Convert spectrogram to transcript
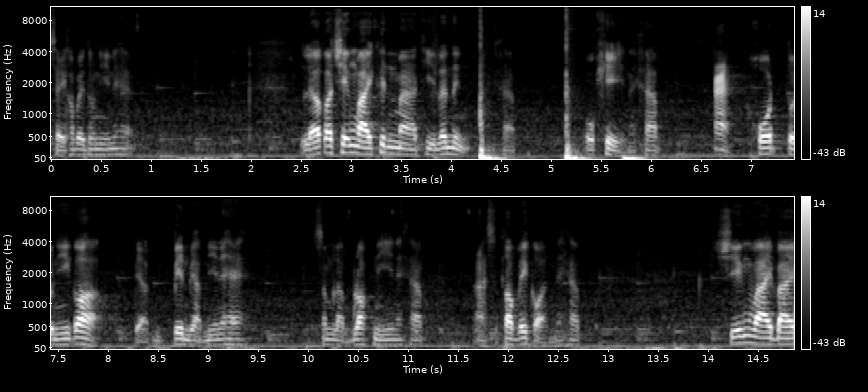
ใส่เข้าไปตรงนี้นะฮะ แล้วก็เชียง y ขึ้นมาทีละหนึ่งครับโอเคนะครับอะโค้ดตัวนี้ก็แบบเป็นแบบนี้นะฮะสำหรับบล็อกนี้นะครับอะสต็อปไว้ก่อนนะครับเชียง y by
